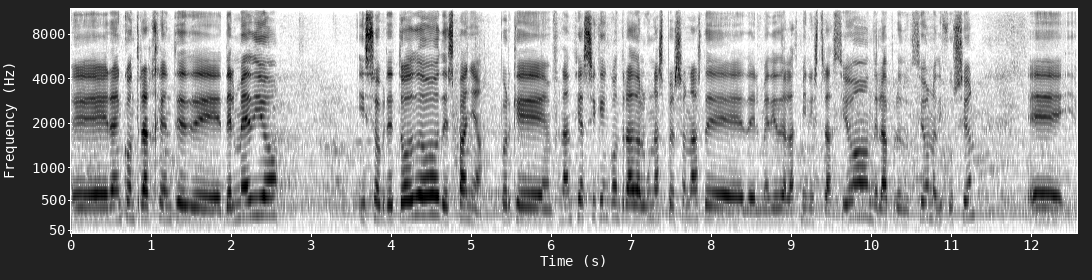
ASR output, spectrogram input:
eh, era encontrar gente de, del medio, y sobre todo de España, porque en Francia sí que he encontrado algunas personas de, del medio de la administración, de la producción o difusión, eh,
